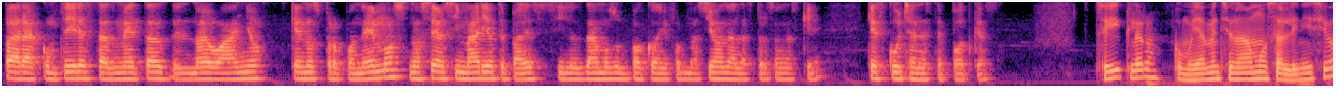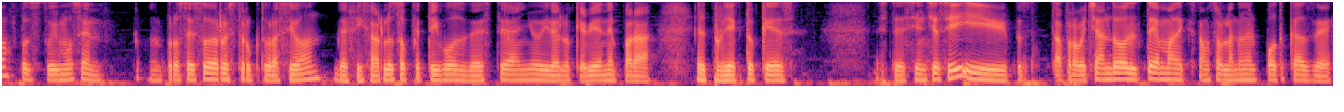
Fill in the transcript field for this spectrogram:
para cumplir estas metas del nuevo año que nos proponemos? No sé si Mario te parece si les damos un poco de información a las personas que, escuchan este podcast. Sí, claro. Como ya mencionábamos al inicio, pues estuvimos en un proceso de reestructuración, de fijar los objetivos de este año y de lo que viene para el proyecto que es este, ciencia sí y pues aprovechando el tema de que estamos hablando en el podcast de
